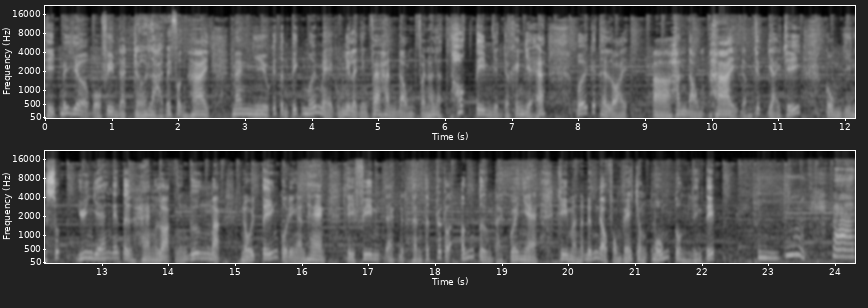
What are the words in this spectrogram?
thì bây giờ bộ phim đã trở lại với phần 2 mang nhiều cái tình tiết mới mẻ cũng như là những pha hành động phải nói là thoát tim dành cho khán giả. Với cái thể loại à, hành động hài đậm chất giải trí cùng diễn xuất duyên dáng đến từ hàng loạt những gương mặt nổi tiếng của điện ảnh Hàn thì phim đạt được thành tích rất là ấn tượng tại quê nhà khi mà nó đứng đầu phòng vé trong 4 tuần liên tiếp. Ừ. Hmm. Và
